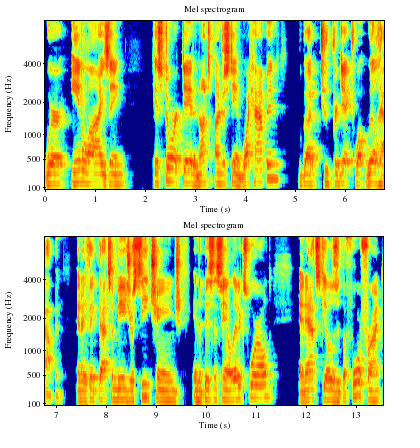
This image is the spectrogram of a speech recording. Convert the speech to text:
We're analyzing historic data, not to understand what happened, but to predict what will happen. And I think that's a major sea change in the business analytics world. And AtScale is at the forefront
